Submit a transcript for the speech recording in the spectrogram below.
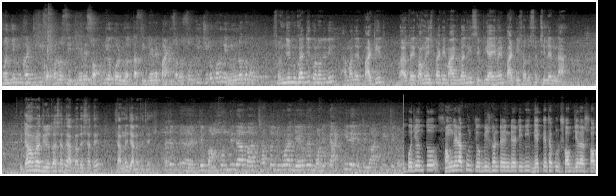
সঞ্জীব মুখার্জি কি কখনো সিপিএমের সক্রিয় কর্মী? অর্থাৎ সিপিএমের পার্টি সদস্য কি ছিল কোনোদিন? ন্যূনতম। সঞ্জীব মুখার্জি কোনোদিনই আমাদের পার্টির ভারতের কমিউনিস্ট পার্টি মার্ক্সবাদী সিপিআইএমের পার্টি সদস্য ছিলেন না। এটাও আমরা দৃঢ়তার সাথে আপনাদের সাথে সামনে জানাতে চাই। আচ্ছা যে বামপন্থীরা বা ছাত্র যুবরা যেভাবে বডিকে আটকিয়ে রেখেছিল আটকিয়ে ছিল। এ পর্যন্ত সঙ্গে রাখুন চব্বিশ ঘণ্টা ইন্ডিয়া টিভি দেখতে থাকুন সব জেলার সব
